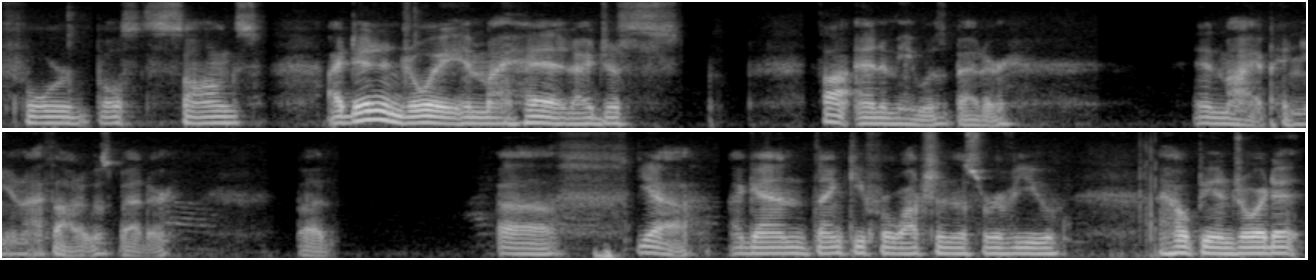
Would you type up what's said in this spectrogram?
for both songs. I did enjoy in my head. I just thought Enemy was better. In my opinion, I thought it was better. But uh yeah, again, thank you for watching this review. I hope you enjoyed it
